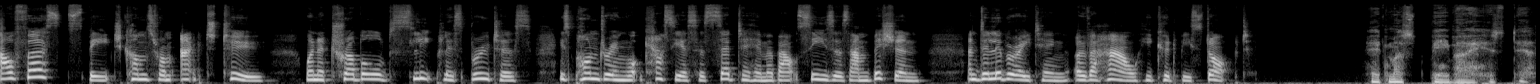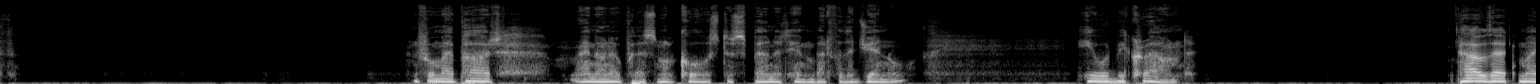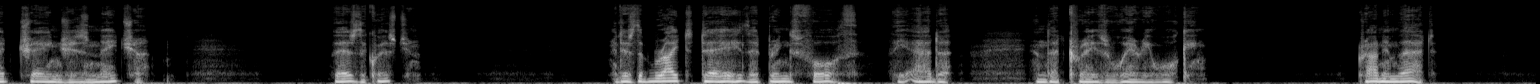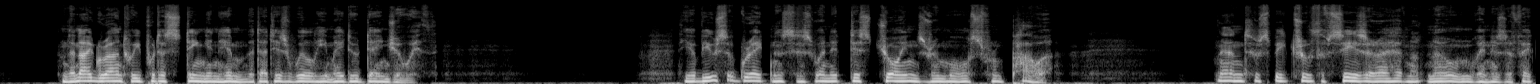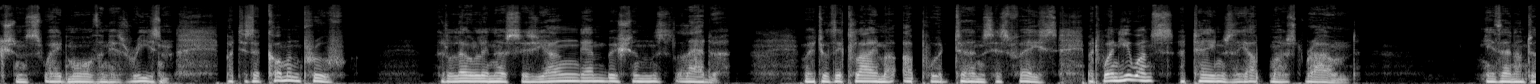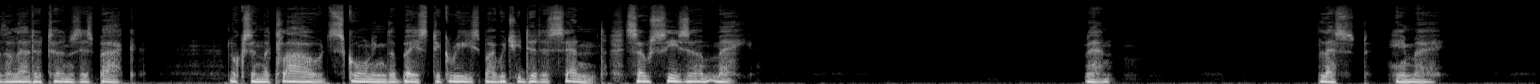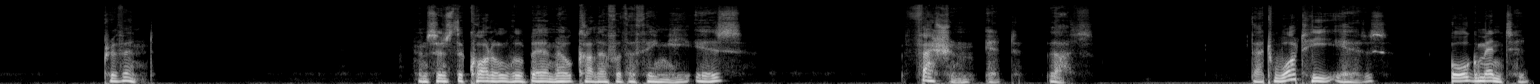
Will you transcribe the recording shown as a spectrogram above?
Our first speech comes from Act 2, when a troubled, sleepless Brutus is pondering what Cassius has said to him about Caesar's ambition and deliberating over how he could be stopped. It must be by his death. And for my part, I know no personal cause to spurn at him but for the general. He would be crowned. How that might change his nature. There's the question. It is the bright day that brings forth the adder and that craves weary walking. Crown him that. And then I grant we put a sting in him that at his will he may do danger with. The abuse of greatness is when it disjoins remorse from power and to speak truth of Caesar, I have not known when his affections swayed more than his reason, but 'tis a common proof that lowliness is young ambition's ladder, whereto the climber upward turns his face, but when he once attains the utmost round, he then unto the ladder turns his back, looks in the clouds, scorning the base degrees by which he did ascend, so Caesar may. Then lest he may prevent. And since the quarrel will bear no colour for the thing he is, fashion it thus that what he is, augmented,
